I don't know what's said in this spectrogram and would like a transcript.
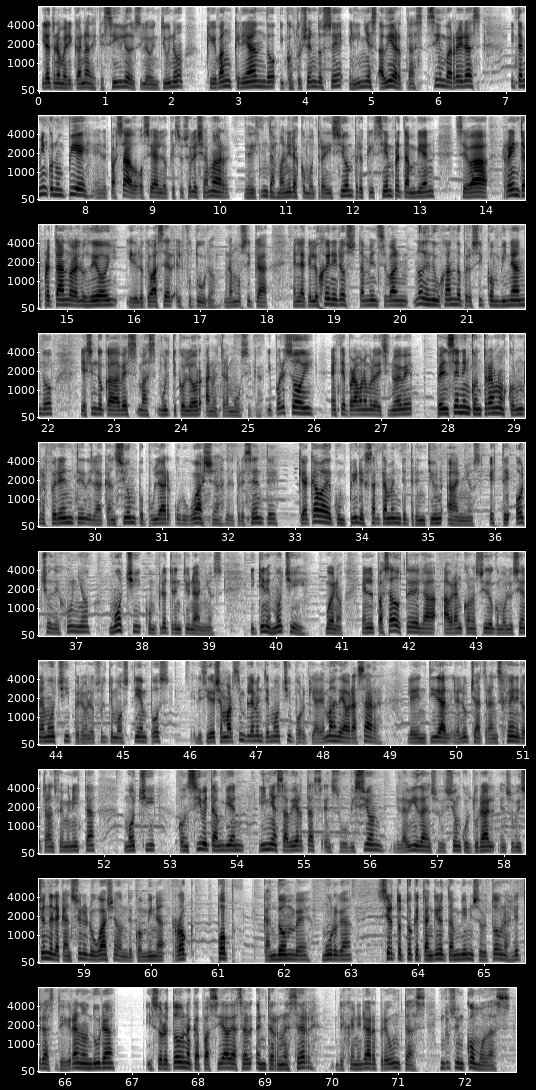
y latinoamericanas de este siglo, del siglo XXI, que van creando y construyéndose en líneas abiertas, sin barreras, y también con un pie en el pasado, o sea, en lo que se suele llamar de distintas maneras como tradición, pero que siempre también se va reinterpretando a la luz de hoy y de lo que va a ser el futuro. Una música en la que los géneros también se van no desdibujando, pero sí combinando y haciendo cada vez más multicolor a nuestra música. Y por eso hoy, en este programa número 19, pensé en encontrarnos con un referente de la canción popular uruguaya del presente, que acaba de cumplir exactamente 31 años. Este 8 de junio, Mochi cumplió 31 años. ¿Y quién es Mochi? Bueno, en el pasado ustedes la habrán conocido como Luciana Mochi, pero en los últimos tiempos decidió llamar simplemente Mochi porque además de abrazar la identidad y la lucha transgénero, transfeminista, Mochi concibe también líneas abiertas en su visión de la vida, en su visión cultural, en su visión de la canción uruguaya, donde combina rock, pop, candombe, murga, cierto toque tanguero también y sobre todo unas letras de gran hondura y sobre todo una capacidad de hacer enternecer, de generar preguntas incluso incómodas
